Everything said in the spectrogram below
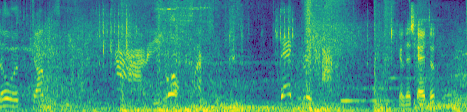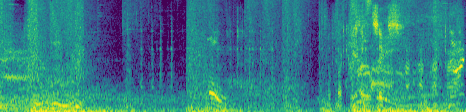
north comes That ah, Kill this guy too. Oh, The fuck, he's level 6. not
